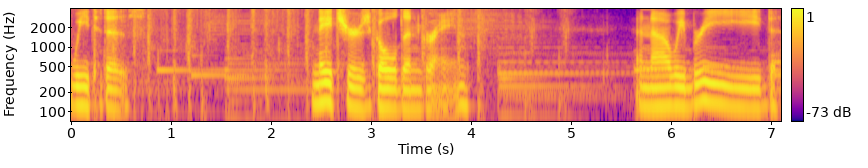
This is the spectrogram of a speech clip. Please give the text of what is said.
wheat it is. Nature's golden grain. And now we breed...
